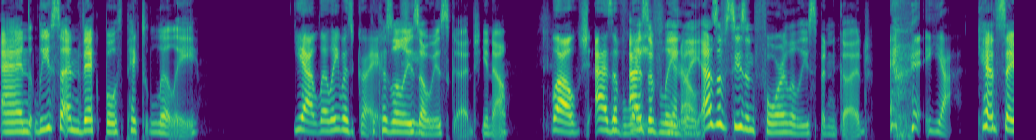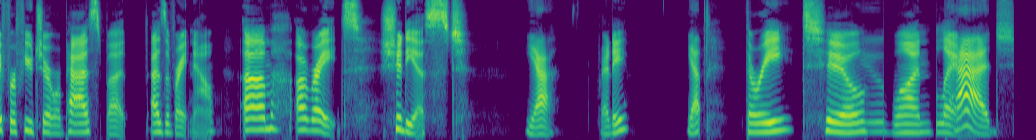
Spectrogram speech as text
and Lisa and Vic both picked Lily Yeah, Lily was great. because Lily's She- always good, you know. well, as of late. As of you lately, know. as of season four, Lily's been good. yeah. Can't say for future or past, but as of right now. Um. All right. Shittiest. Yeah. Ready? Yep. Three, two, Two. one. Blair. Padge.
